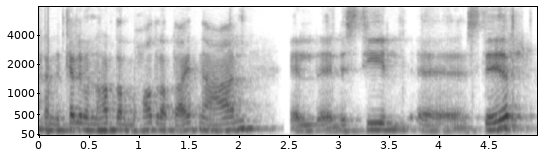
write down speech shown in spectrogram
إحنا بنتكلم النهارده المحاضره بتاعتنا عن ال steel stair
